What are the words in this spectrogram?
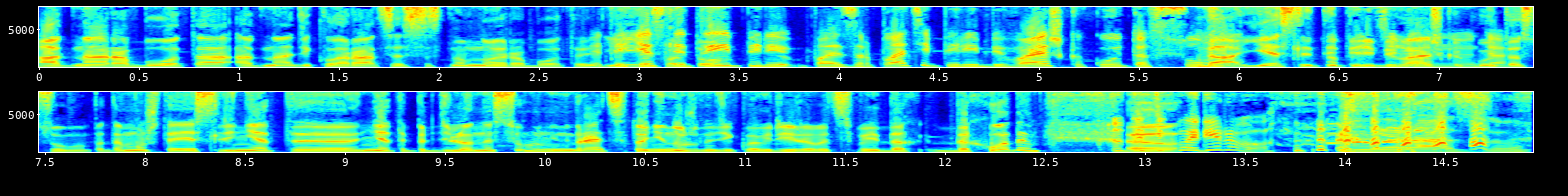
Одна работа, одна декларация с основной работой. Это И если потом- ты пере- по зарплате перебиваешь какую-то сумму. Да, если ты перебиваешь какую-то да. сумму. Потому что если нет, э, нет определенной суммы, не нравится, то не нужно декларировать свои дох- доходы. Кто-то Э, декларировал? Ни разу.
